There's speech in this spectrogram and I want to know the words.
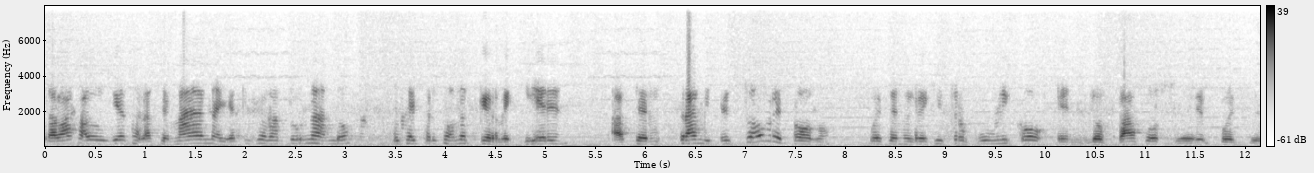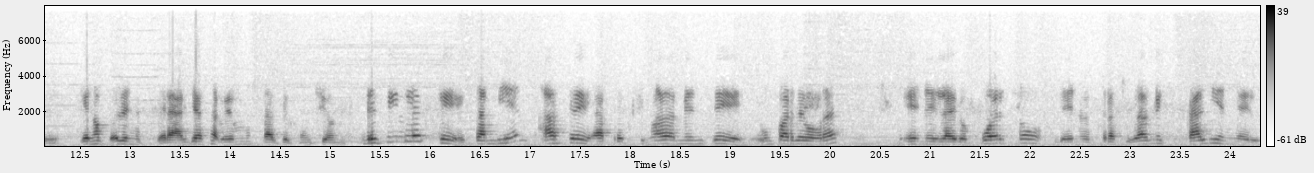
trabaja dos días a la semana y así se va turnando, pues hay personas que requieren hacer trámites, sobre todo pues en el registro público en los casos eh, pues eh, que no pueden esperar, ya sabemos las defunciones. Decirles que también hace aproximadamente un par de horas en el aeropuerto de nuestra ciudad mexicali, en el,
